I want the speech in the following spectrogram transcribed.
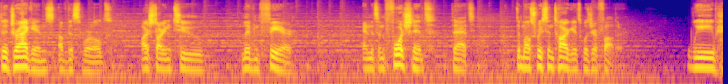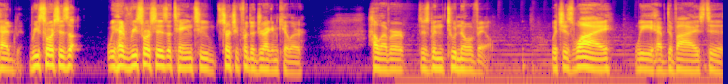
the dragons of this world are starting to live in fear. And it's unfortunate that the most recent targets was your father. We've had resources we had resources attained to searching for the dragon killer. However, there's been to no avail. Which is why we have devised to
